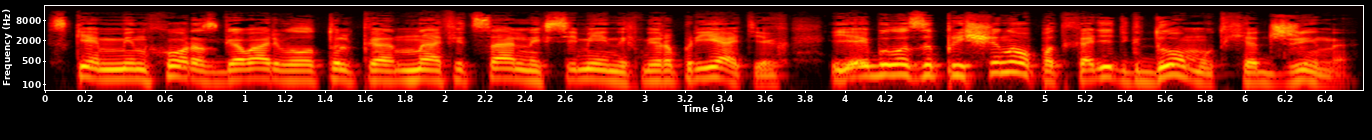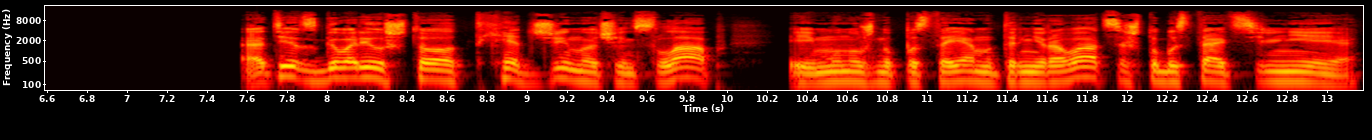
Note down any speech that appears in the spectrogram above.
с кем Минхо разговаривала только на официальных семейных мероприятиях, ей было запрещено подходить к дому Тхеджина. Отец говорил, что Тхеджин очень слаб, и ему нужно постоянно тренироваться, чтобы стать сильнее,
